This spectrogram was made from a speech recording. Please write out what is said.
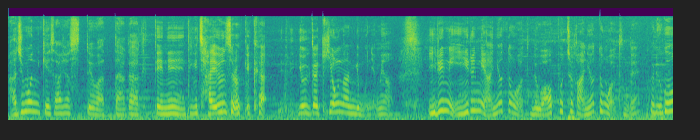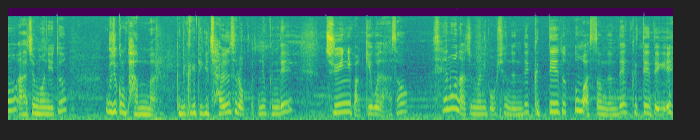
아주머니께서 하셨을 때 왔다가, 그때는 되게 자연스럽게 그, 아- 여기가 기억나는 게 뭐냐면, 이름이 이 이름이 아니었던 것 같은데, 와우포차가 아니었던 것 같은데, 그리고 아주머니도 무조건 반말. 근데 그게 되게 자연스럽거든요. 근데 주인이 바뀌고 나서 새로운 아주머니가 오셨는데 그때도 또 왔었는데 그때 되게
